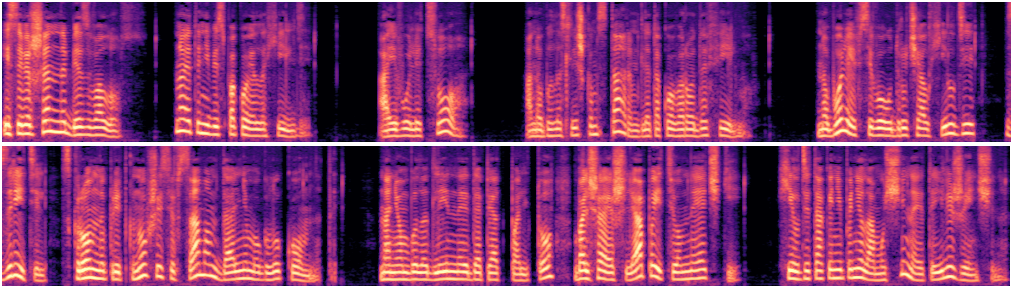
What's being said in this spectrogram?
и совершенно без волос. Но это не беспокоило Хильди. А его лицо... Оно было слишком старым для такого рода фильмов. Но более всего удручал Хилди зритель, скромно приткнувшийся в самом дальнем углу комнаты. На нем было длинное до пят пальто, большая шляпа и темные очки. Хилди так и не поняла, мужчина это или женщина.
